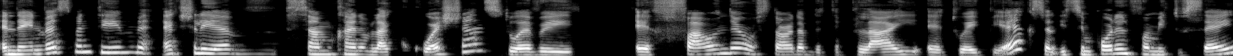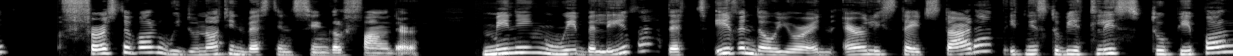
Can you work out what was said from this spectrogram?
and the investment team actually have some kind of like questions to every a founder or startup that apply uh, to APX. And it's important for me to say, first of all, we do not invest in single founder. Meaning, we believe that even though you're an early stage startup, it needs to be at least two people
